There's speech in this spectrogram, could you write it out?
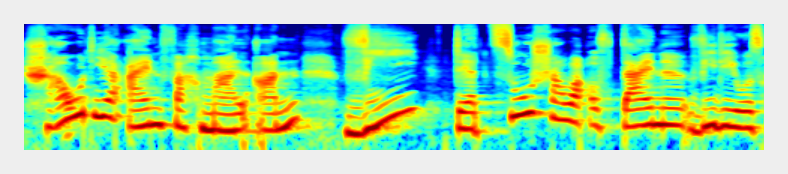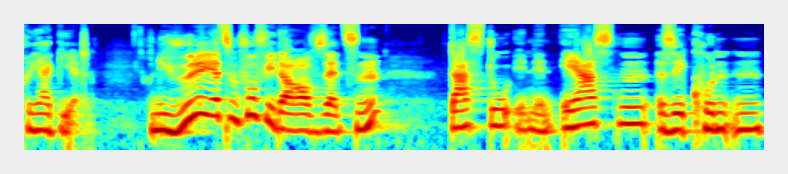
Schau dir einfach mal an, wie der Zuschauer auf deine Videos reagiert. Und ich würde jetzt einen Fuffi darauf setzen, dass du in den ersten Sekunden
